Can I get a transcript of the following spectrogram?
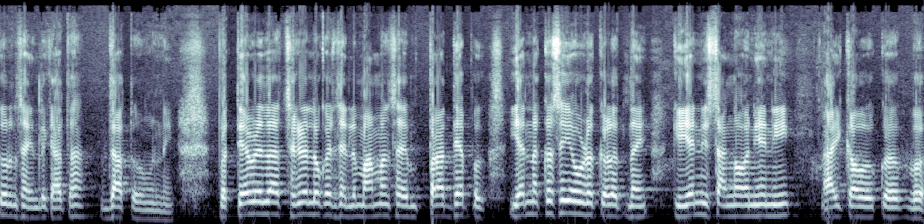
करून सांगितलं की आता जातो म्हणे. पण त्यावेळेला सगळ्या लोकांनी सांगितलं मामासाहेब प्राध्यापक यांना कसं एवढं कळत नाही की यांनी सांगावं आणि यांनी ऐकावं क-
